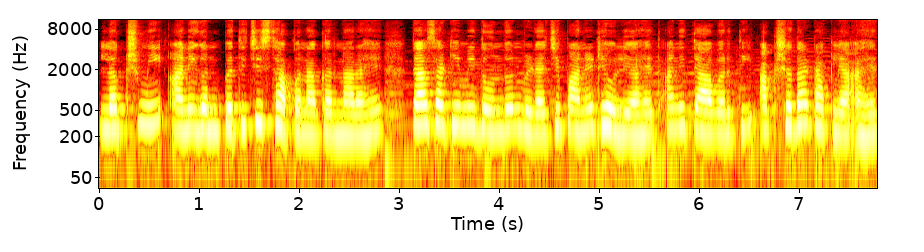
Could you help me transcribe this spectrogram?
लक्ष्मी आणि गणपतीची स्थापना करणार आहे. त्यासाठी मी दोन दोन विड्याची पाने ठेवली आहेत आणि त्यावरती अक्षदा टाकल्या आहेत.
